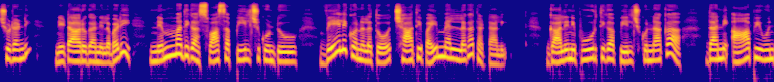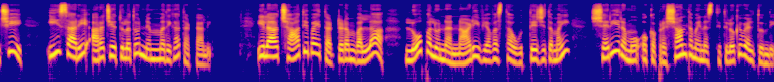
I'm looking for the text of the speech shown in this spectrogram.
చూడండి నిటారుగా నిలబడి నెమ్మదిగా శ్వాస పీల్చుకుంటూ వేలికొనలతో ఛాతిపై మెల్లగా తట్టాలి. గాలిని పూర్తిగా పీల్చుకున్నాక దాన్ని ఆపి ఉంచి ఈసారి అరచేతులతో నెమ్మదిగా తట్టాలి. ఇలా ఛాతిపై తట్టడం వల్ల లోపలున్న నాడీ వ్యవస్థ ఉత్తేజితమై శరీరము ఒక ప్రశాంతమైన స్థితిలోకి వెళ్తుంది.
